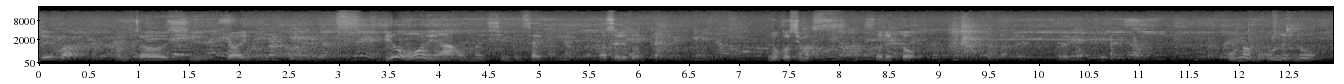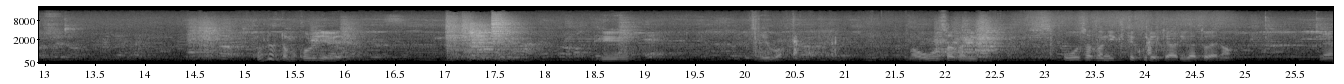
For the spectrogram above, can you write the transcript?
俺はチャーシュー大量多いなほんまに新聞祭館な忘れとった。残します。それとこれと。こんなんもおんねんの。こんなんともこれでええええええわ、まあ、大阪に大阪に来てくれてありがとうやな。ね。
